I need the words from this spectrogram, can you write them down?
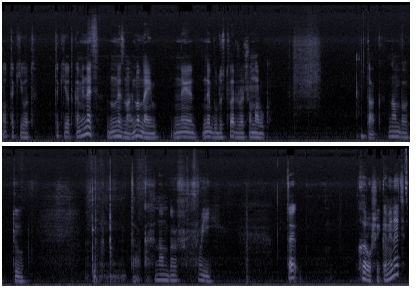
От такий от, такий от камінець. Не знаю, ну нейм. Не, не буду стверджувати, що Марук. Так, number two. Так, number three. Це хороший камінець.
